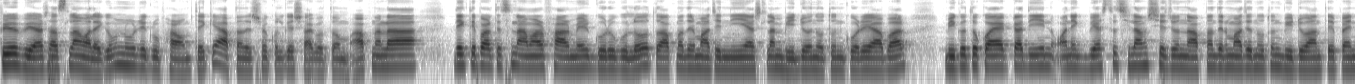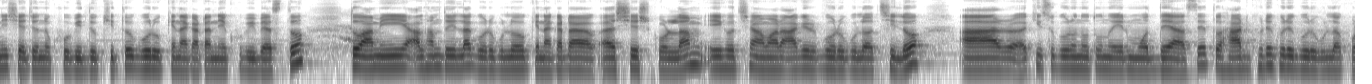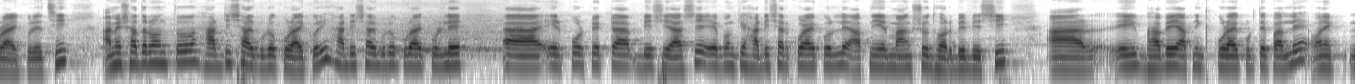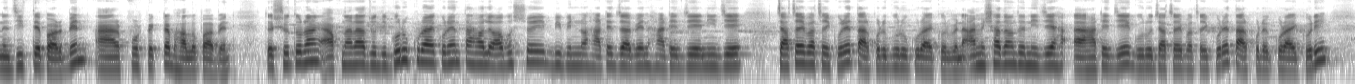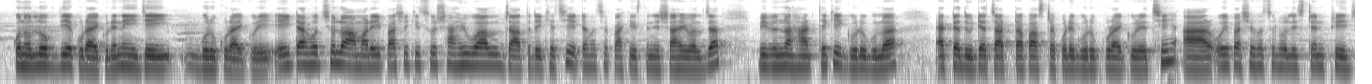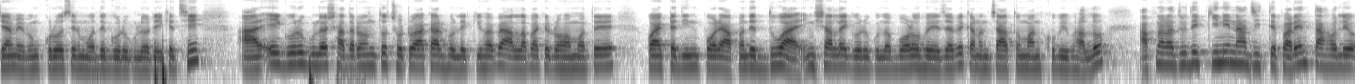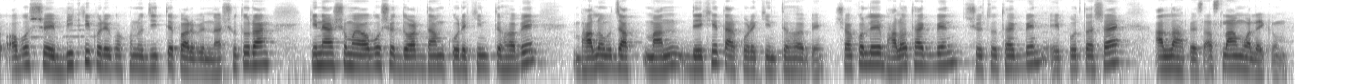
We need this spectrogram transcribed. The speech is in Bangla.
প্রিয় ভিউয়ার্স, আসসালামু আলাইকুম। নুরি গ্রুপ ফার্ম থেকে আপনাদের সকলকে স্বাগতম। আপনারা দেখতে পারতেছেন আমার ফার্মের গরুগুলো। তো আপনাদের মাঝে নিয়ে আসলাম ভিডিও নতুন করে আবার। বিগত কয়েকটা দিন অনেক ব্যস্ত ছিলাম, সেজন্য আপনাদের মাঝে নতুন ভিডিও আনতে পারিনি, সেজন্য খুবই দুঃখিত। গরু কেনাকাটা নিয়ে খুবই ব্যস্ত। তো আমি আলহামদুলিল্লাহ গরুগুলো কেনাকাটা শেষ করলাম। এই হচ্ছে আমার আগের গরুগুলো ছিল। আর কিছু গরু নতুন এর মধ্যে আছে, তো হাট ঘুরে ঘুরে গরুগুলো ক্রয় করেছি। আমি সাধারণত হাড্ডি সারগুলো ক্রয় করি। হাড্ডি সারগুলো ক্রয় করলে এর পরফেক্টটা বেশি আসে এবং কি হাড্ডি সার ক্রয় করলে আপনি এর মাংস ধরবে বেশি। আর এইভাবে আপনি ক্রয় করতে পারলে অনেক জিততে পারবেন আর পরফেক্টটা ভালো পাবেন। তো সুতরাং আপনারা যদি গরু ক্রয় করেন তাহলে অবশ্যই বিভিন্ন হাটে যাবেন, হাটে যেয়ে নিজে যাচাই বাছাই করে তারপরে গরু ক্রয় করবেন। আমি সাধারণত নিজে হাটে যেয়ে গরু যাচাই বাছাই করে তারপরে ক্রয় করি। কোনো লোক দিয়ে কুড়াই করি নেই যেই গরু কুড়াই করি। এইটা হচ্ছিল আমার এই পাশে কিছু শাহিওয়াল জাত রেখেছি, এটা হচ্ছে পাকিস্তানি শাহিওয়াল জাত। বিভিন্ন হাট থেকে গরুগুলা একটা, দুইটা, চারটা, পাঁচটা করে গরু ক্রয় করেছি। আর ওই পাশে হচ্ছে হলিস্টেন ফ্রিজিয়াম এবং ক্রোসের মধ্যে গরুগুলো রেখেছি। আর এই গরুগুলো সাধারণত ছোট আকার হলে কি হবে? আল্লাহ পাকের রহমতে কয়েকটা দিন পরে আপনাদের দোয়া ইনশাল্লাহ গরুগুলো বড় হয়ে যাবে, কারণ জাত মান খুবই ভালো। আপনারা যদি কিনে না জিততে পারেন, তাহলে অবশ্যই বিক্রি করে কখনো জিততে পারবেন না। সুতরাং কেনার সময় অবশ্যই দরদাম করে কিনতে হবে, ভালো জাত মান দেখে তারপরে কিনতে হবে। সকলে ভালো থাকবেন, সুস্থ থাকবেন, এই প্রত্যাশায় আল্লাহ হাফেজ। আসসালামু আলাইকুম।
